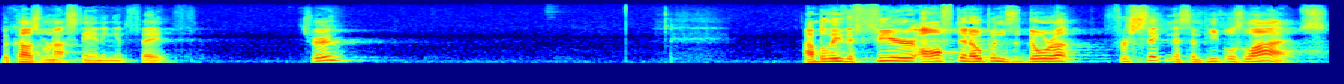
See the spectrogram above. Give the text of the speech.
Because we're not standing in faith. True? I believe that fear often opens the door up for sickness in people's lives.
